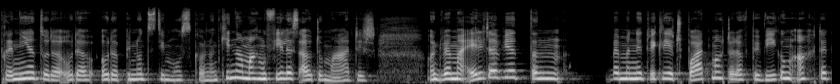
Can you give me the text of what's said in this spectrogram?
trainiert oder, oder, oder benutzt die Muskeln. Und Kinder machen vieles automatisch. Und wenn man älter wird, dann wenn man nicht wirklich jetzt Sport macht oder auf Bewegung achtet,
